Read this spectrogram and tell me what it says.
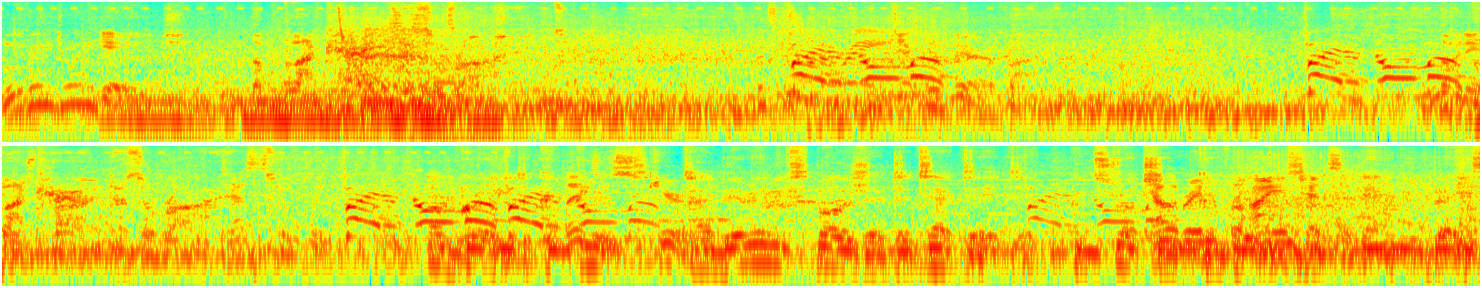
Moving to engage. The Black Hand has arrived. Let's go on a Fighters raid. arm Objective up. verified. Fighters arm up! Illuminators primed. has arrived. Test complete. Fighters arm up! Upgrade Fighters Lenses complete. arm up! secured. Tiberium explosion detected. Construction Calibrated for high intensity. Enemy base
